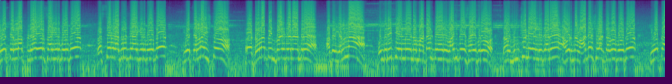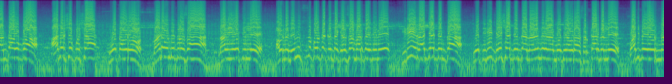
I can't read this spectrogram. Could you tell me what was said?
ಇವತ್ತೆಲ್ಲ ಫ್ಲೈಓವರ್ಸ್ ಆಗಿರ್ಬೋದು, ರಸ್ತೆಗಳ ಅಭಿವೃದ್ಧಿ ಆಗಿರ್ಬೋದು ಇವತ್ತೆಲ್ಲ ಇಷ್ಟು ಡೆವಲಪ್ಮೆಂಟ್ ಮಾಡಿದ್ದಾರೆ ಅಂದ್ರೆ ಅದು ಎಲ್ಲ ಒಂದು ರೀತಿಯಲ್ಲೂ ನಮ್ಮ ಅಟಲ್ ಬಿಹಾರಿ ವಾಜಪೇಯಿ ಸಾಹೇಬರು ನಾವು ಮುಂಚೂಣಿಯಲ್ಲಿದ್ದಾರೆ. ಅವ್ರು ನಾವು ಆದರ್ಶವಾಗಿ ತಗೋಬಹುದು ಇವತ್ತು ಅಂತ ಒಬ್ಬ ಆದರ್ಶ ಪುರುಷ ಇವತ್ತು ಅವರು ಮಾಡುವಂತಿದ್ರು ಸಹ ನಾವು ಇವತ್ತಿಲ್ಲಿ ಅವ್ರನ್ನ ನೆನಪಿಸಿಕೊಳ್ತಕ್ಕಂಥ ಕೆಲಸ ಮಾಡ್ತಾ ಇದ್ದೀವಿ. ಇಡೀ ರಾಜ್ಯಾದ್ಯಂತ, ಇವತ್ತು ಇಡೀ ದೇಶಾದ್ಯಂತ ನರೇಂದ್ರ ಮೋದಿ ಅವರ ಸರ್ಕಾರದಲ್ಲಿ ವಾಜಪೇಯಿ ಅವ್ರನ್ನ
